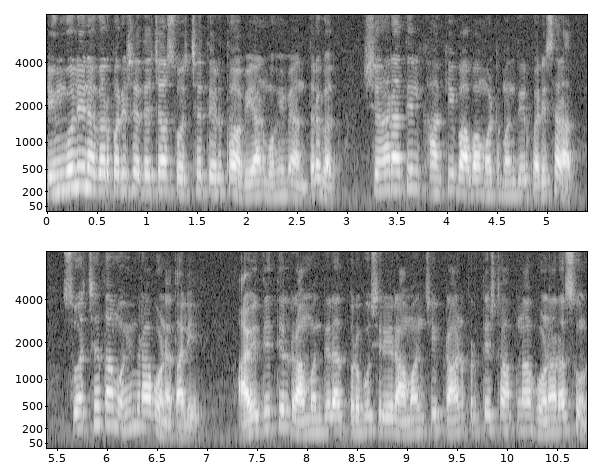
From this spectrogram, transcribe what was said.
हिंगोली नगर परिषदेच्या स्वच्छ तीर्थ अभियान मोहिमेअंतर्गत शहरातील खाकी बाबा मठ मंदिर परिसरात स्वच्छता मोहीम राबवण्यात आली. अयोध्येतील राम मंदिरात प्रभू श्रीरामांची प्राणप्रतिष्ठापना होणार असून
